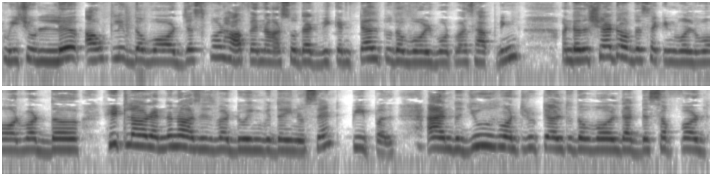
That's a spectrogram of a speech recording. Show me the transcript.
we should live outlive the war just for half an hour so that we can tell to the world what was happening. Under the shadow of the second world war what the hitler and the nazis were doing with the innocent people. And the jews wanted to tell to the world that they suffered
